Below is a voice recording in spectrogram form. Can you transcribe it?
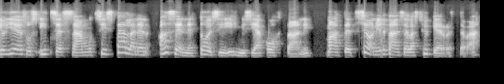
Jo Jeesus itsessään, mutta siis tällainen asenne toisiin ihmisiä kohtaan, niin mä ajattelin, että se on jotain sellaista hykerryttävää.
